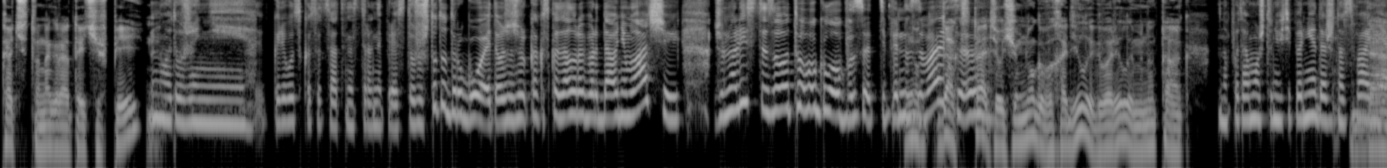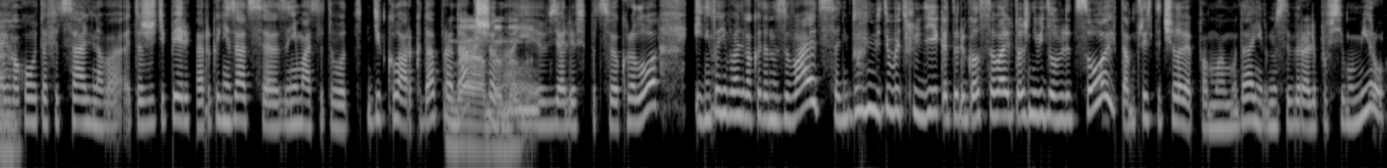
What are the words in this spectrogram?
качество наград HFPA. Ну, это уже не Голливудская ассоциация иностранной прессы, это уже что-то другое, это уже, как сказал Роберт Дауни-младший, журналисты Золотого глобуса это теперь Ну, называется. да, кстати, очень много выходило и говорило именно так. Ну, потому что у них теперь нет даже названия Да. какого-то официального. Это же теперь организация занимается, это вот Дик Кларк, да, продакшн, да, да, они взяли под свое крыло, и никто не понимает, как это называется, никто, видимо, этих людей, которые голосовали, тоже не видел в лицо, их там 300 человек, по-моему, да, они там собирали по всему миру,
